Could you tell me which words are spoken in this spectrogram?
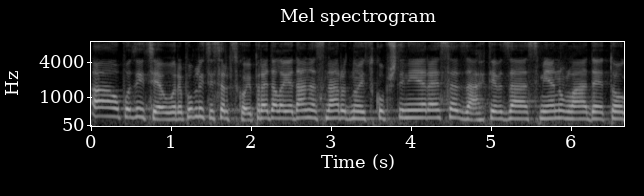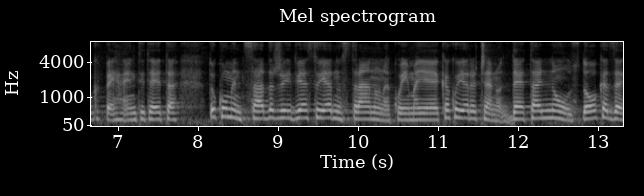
A opozicija u Republici Srpskoj predala je danas Narodnoj skupštini RS-a zahtjev za smjenu vlade tog PH entiteta. Dokument sadrži 201 stranu na kojima je, kako je rečeno, detaljno uz dokaze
